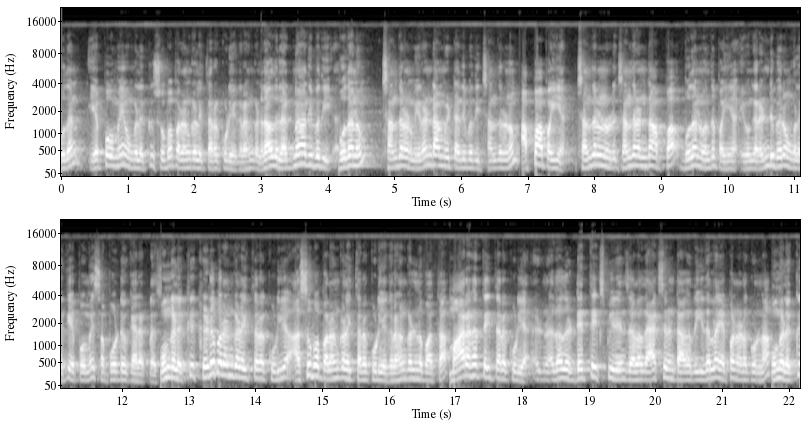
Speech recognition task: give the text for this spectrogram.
புதன் எப்பவுமே உங்களுக்கு சுப பலன்களை தரக்கூடிய கிரகங்கள். அதாவது லக்னாதிபதி புதனும் சந்திரனும் இரண்டாம் வீட்டு அதிபதி சந்திரனும் அப்பா பையன். சந்திரனோட சந்திரன் தான் அப்பா புதன் வந்து பையன். இவங்க ரெண்டு பேரும் உங்களுக்கு எப்பவுமே சப்போர்ட்டிவ் கேரக்டர்ஸ் உங்களுக்கு கெடுபலன்களை தரக்கூடிய அசுப பலன்களை தரக்கூடிய கிரகங்கள்னு பார்த்தா மாரகத்தை தரக்கூடிய அதாவது டெத் எக்ஸ்பீரியன்ஸ் அதாவது ஆக்சிடென்ட் ஆகுது இதெல்லாம் எப்போ நடக்கும்னா உங்களுக்கு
